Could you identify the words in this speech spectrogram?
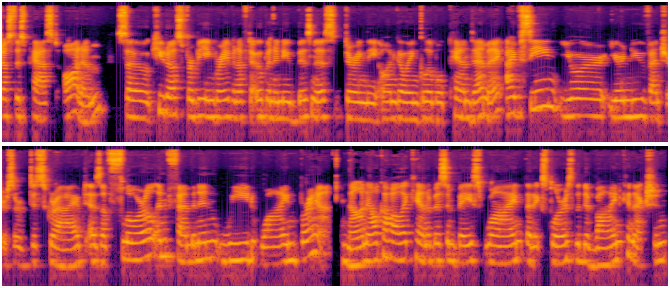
just this past autumn. So kudos for being brave enough to open a new business during the ongoing global pandemic. I've seen your your new venture sort of described as a floral and feminine weed wine brand, non-alcoholic cannabis and based wine that explores the divine connection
